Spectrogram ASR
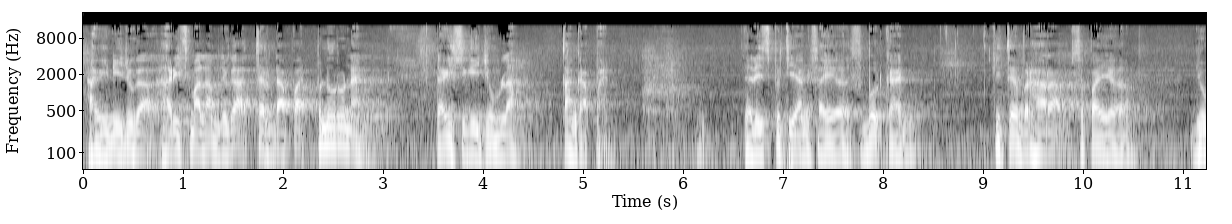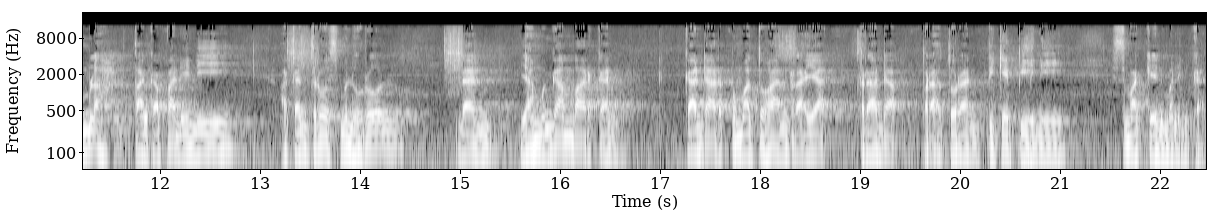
Hari ini juga, hari semalam juga terdapat penurunan dari segi jumlah tangkapan. Jadi seperti yang saya sebutkan, kita berharap supaya jumlah tangkapan ini akan terus menurun dan yang menggambarkan kadar pematuhan rakyat terhadap peraturan PKP ini semakin meningkat.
